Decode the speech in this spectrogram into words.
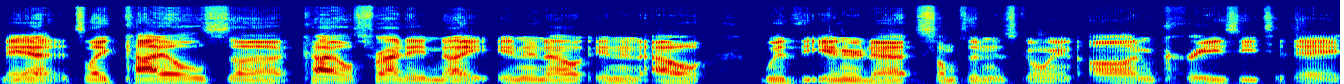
Man, it's like Kyle's uh, Kyle's Friday night, in and out, in and out with the internet. Something is going on crazy today.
